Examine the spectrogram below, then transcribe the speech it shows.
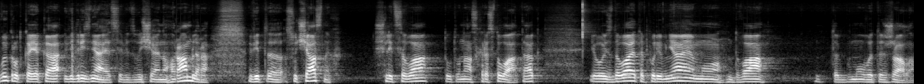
викрутка, яка відрізняється від звичайного рамблера, від е, сучасних, шліцева, тут у нас хрестова. Так? І ось давайте порівняємо два, так би мовити, жала.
